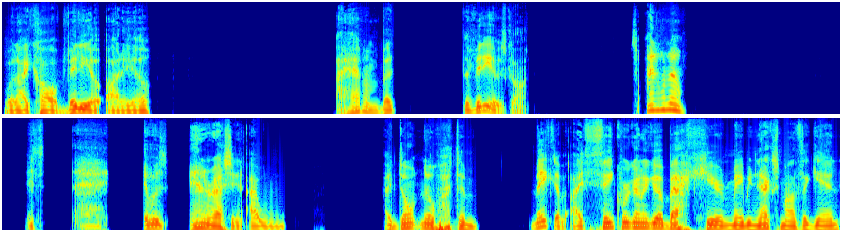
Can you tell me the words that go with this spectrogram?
what I call video audio. I have them, but the video's gone. So I don't know. It's it was interesting. I I don't know what to make of it. I think we're going to go back here maybe next month again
